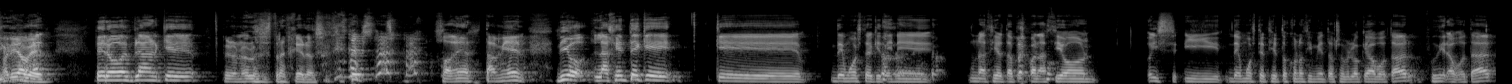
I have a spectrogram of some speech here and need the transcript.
mola. bien. Pero en plan que... Pero no los extranjeros. Joder, también. Digo, la gente que, que demuestre que tiene una cierta preparación y, y demuestre ciertos conocimientos sobre lo que va a votar, pudiera votar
